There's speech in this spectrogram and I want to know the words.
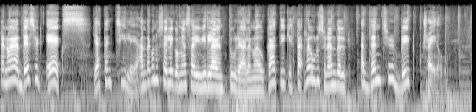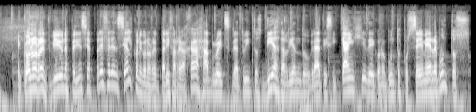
La nueva Desert X ya está en Chile. Anda a conocerla y comienza a vivir la aventura. La nueva Ducati que está revolucionando el Adventure Big Trail. EconoRent vive una experiencia preferencial con EconoRent. Tarifas rebajadas, upgrades gratuitos, días de arriendo gratis y canje de Econopuntos por CMR puntos.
